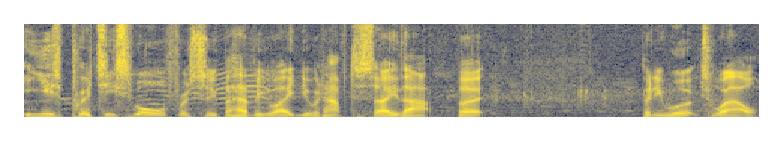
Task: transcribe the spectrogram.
He is pretty small for a super heavyweight. You would have to say that, but but he worked well.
